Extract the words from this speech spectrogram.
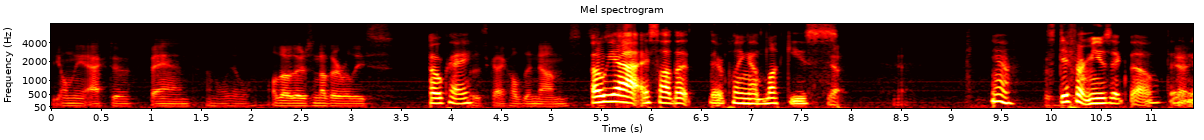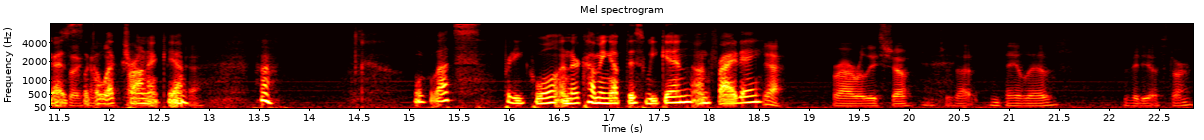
the only active band on the label. Although there's another release, Okay. this guy called the Numbs. Oh yeah, I saw that they were playing at Lucky's. Yeah, yeah. Yeah. It's different music though than Yeah, you it's guys like, an electronic. Yeah. yeah. Well, that's pretty cool. And they're coming up this weekend on Friday. Yeah, for our release show, which is at They Live video store.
